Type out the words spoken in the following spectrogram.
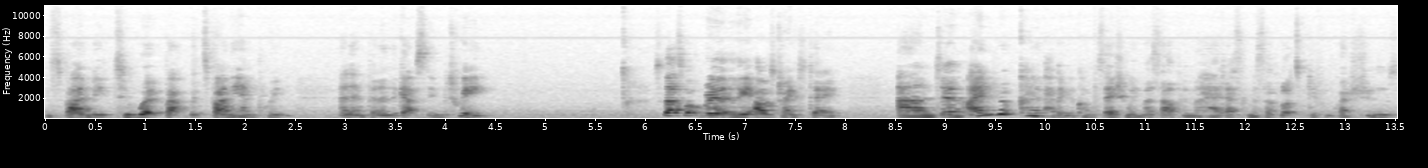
inspired me to work backwards, find the end point and then fill in the gaps in between. So that's what really I was trying to do and um, I ended up kind of having a conversation with myself in my head, asking myself lots of different questions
